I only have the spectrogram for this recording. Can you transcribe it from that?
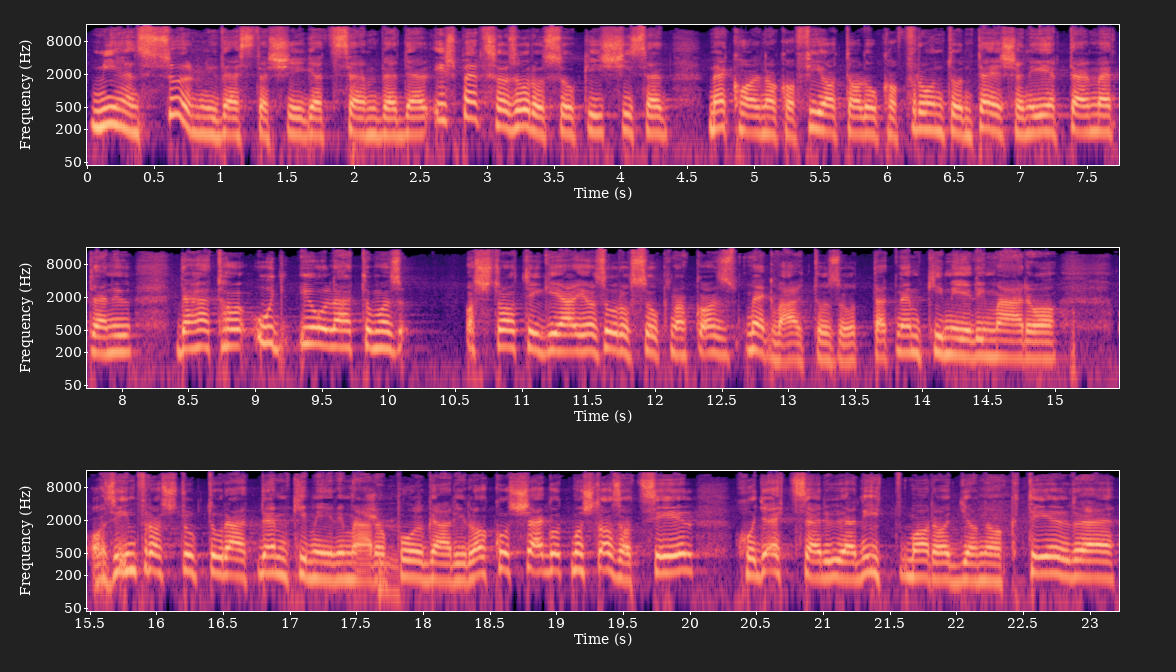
milyen szörnyű veszteséget szenved el. És persze az oroszok is, hiszen meghalnak a fiatalok a fronton teljesen értelmetlenül, de hát ha úgy jól látom, az, a stratégiája az oroszoknak az megváltozott, tehát nem kiméri már a, az infrastruktúrát, nem kiméri már a polgári lakosságot. Most az a cél, hogy egyszerűen itt maradjanak télre,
